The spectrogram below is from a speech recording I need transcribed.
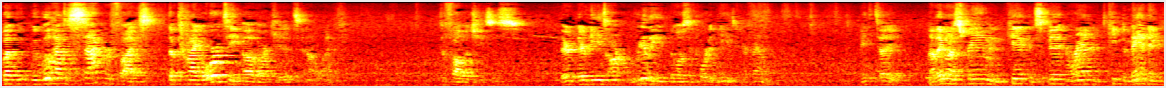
but we, will have to sacrifice the priority of our kids in our life to follow Jesus. Their, their needs aren't really the most important needs in your family. I hate to tell you. Now they're going to scream and kick and spit and rant and keep demanding,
